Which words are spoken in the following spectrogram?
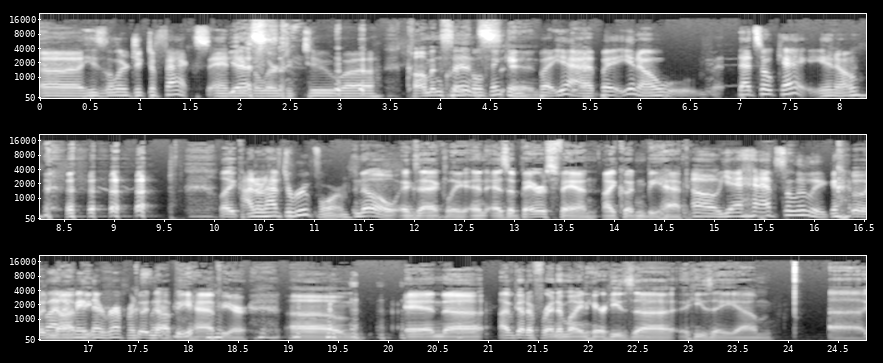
uh, he's allergic to facts, and Yes. he's allergic to uh, common sense. thinking. and- but yeah, but you know, that's okay. You know, like I don't have to root for him. no, exactly. And as a Bears fan, I couldn't be happy. Oh yeah, absolutely. could Glad I made be, that reference. Could there. not be happier. um, and uh, I've got a friend of mine here. He's uh, he's a um, uh,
